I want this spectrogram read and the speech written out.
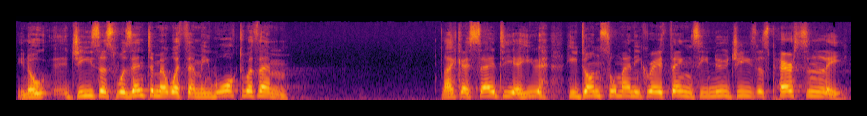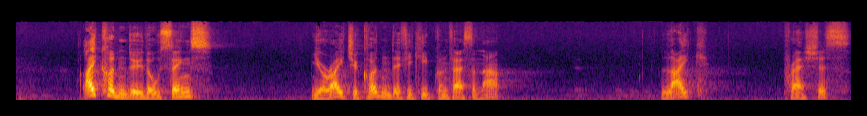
You know, Jesus was intimate with him, he walked with him. Like I said to you, he, he done so many great things. He knew Jesus personally. I couldn't do those things. You're right, you couldn't if you keep confessing that. Like precious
